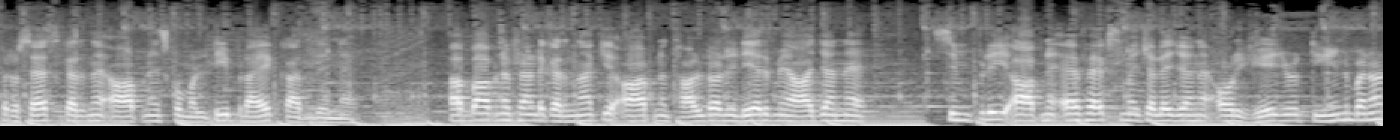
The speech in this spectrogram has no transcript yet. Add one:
प्रोसेस करना है, आपने इसको मल्टीप्लाई कर लेना है। अब आपने फ्रेंड करना कि आपने थर्ड वाली लेयर में आ जाना है। सिंपली आपने एफ़ एक्स में चले जाना है और ये जो तीन बना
